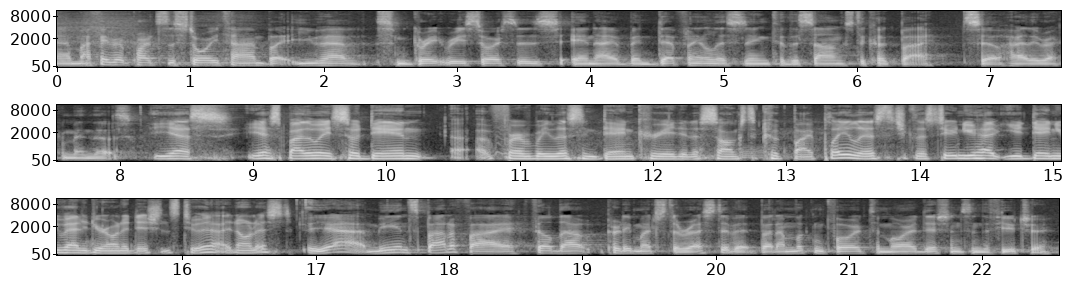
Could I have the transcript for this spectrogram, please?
yeah, my favorite part's the story time, but you have some great resources, and I've been definitely listening to the songs to cook by. So, highly recommend those. Yes, yes. By the way, so Dan, uh, for everybody listening, Dan created a songs to cook by playlist that you can listen to, and you have you Dan, you've added your own additions to it. I noticed. Yeah, me and Spotify filled out pretty much the rest of it, but I'm looking forward to more additions in the future.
